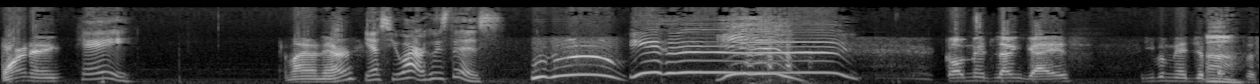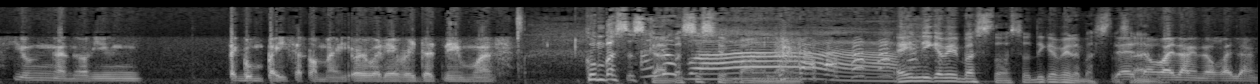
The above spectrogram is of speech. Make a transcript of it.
Morning. Hey. Am I on air? Yes, you are. Who's this? Woohoo! Yoo-hoo! Comment lang, guys. Di ba medyo Ah. bastos yung, ano, yung tagumpay sa kamay or whatever that name was? Kung bastos ka, Ano bastos ba? yung pangalan. eh, hindi kami bastos, so di kami nabastos. Then, okay lang, okay lang.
